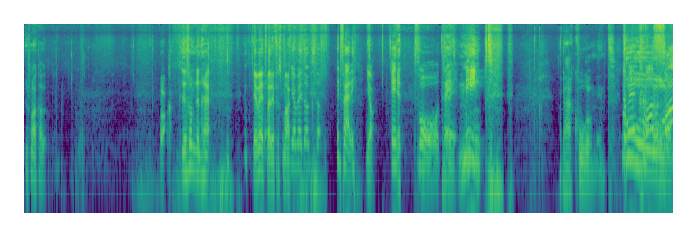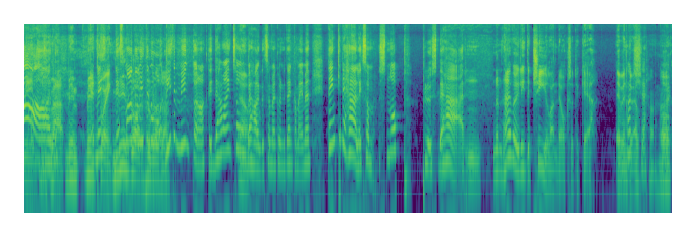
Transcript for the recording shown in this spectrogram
Nu smakar vi. Det är som den här... Jag vet vad det är för smak. Jag vet också. Är du färdig? Ja. Ett, Ett, två, tre. Mint! Mint! Det här cool mint. No, men Cool. vad fan! Nej, mint, mint. Men poäng. det Mint smakar lite, som lite myntonaktigt. Det här var inte så Ja. obehagligt som jag kunde tänka mig. Men tänk det här liksom snopp plus det här. Mm. No, den här var ju lite kylande också tycker jag. Eventuellt. Kanske. Och,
